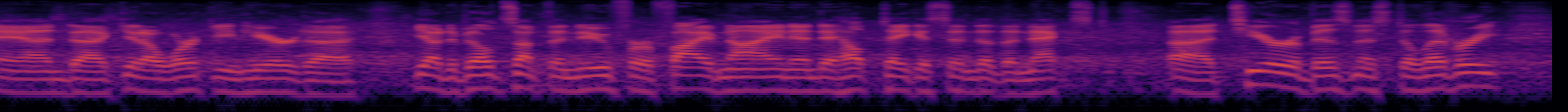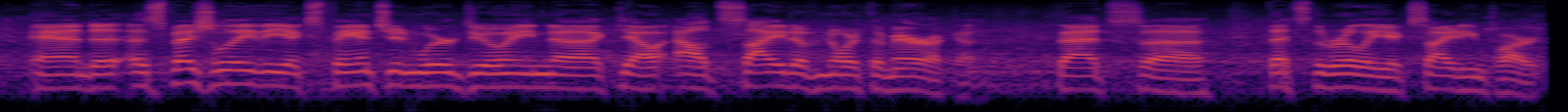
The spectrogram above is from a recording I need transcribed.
and uh, you know, working here to, you know, to build something new for Five9 and to help take us into the next uh, tier of business delivery. And uh, especially the expansion we're doing uh, you know, outside of North America. That's, uh, that's the really exciting part.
